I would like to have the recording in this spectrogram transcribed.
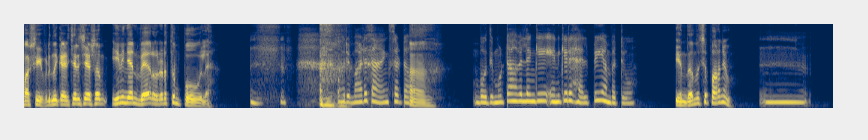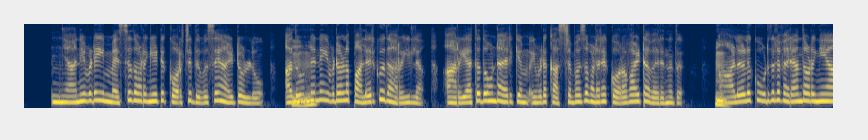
പക്ഷെ ഇവിടുന്ന് കഴിച്ചതിന് ശേഷം ഇനി ഞാൻ വേറെ ഒരിടത്തും പോവില്ല ഒരുപാട് താങ്ക്സ് കേട്ടോ ആ, ബുദ്ധിമുട്ടാവില്ലെങ്കിൽ എനിക്കൊരു ഹെൽപ്പ് ചെയ്യാൻ പറ്റുമോ എന്താന്ന് വെച്ചാൽ പറഞ്ഞു. ഉം, ഞാനിവിടെ ഈ മെസ്സ് തുടങ്ങിയിട്ട് കുറച്ച് ദിവസേ ആയിട്ടുള്ളൂ. അതുകൊണ്ട് ഉം. തന്നെ ഇവിടെയുള്ള പലർക്കും ഇത് അറിയില്ല. അറിയാത്തതുകൊണ്ടായിരിക്കും ഇവിടെ കസ്റ്റമേഴ്സ് വളരെ കുറവായിട്ടാ വരുന്നത്. ഉം. ആളുകൾ കൂടുതൽ വരാൻ തുടങ്ങിയാ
